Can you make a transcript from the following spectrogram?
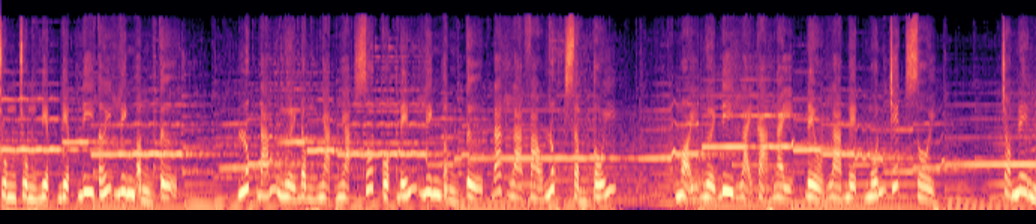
Trùng trùng điệp điệp đi tới Linh ẩm tự. Lúc đám người đồng nhạc nhạc suốt cuộc đến Linh ẩm tự đã là vào lúc sẩm tối. Mọi người đi lại cả ngày đều là mệt muốn chết rồi. Cho nên,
